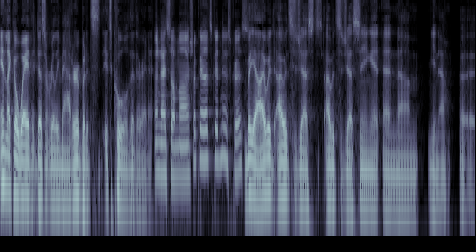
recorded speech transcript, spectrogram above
in like a way that doesn't really matter but it's it's cool that they're in it A nice homage. Okay, that's good news, Chris. but yeah i would i would suggest i would suggest seeing it and um you know uh,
